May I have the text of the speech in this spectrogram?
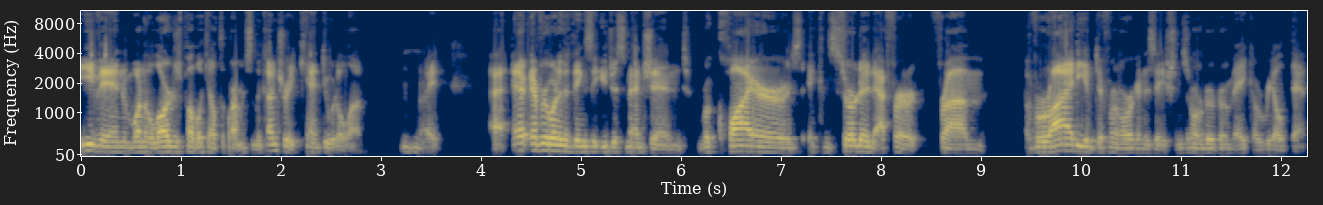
even one of the largest public health departments in the country, can't do it alone, mm-hmm. right? Uh, every one of the things that you just mentioned requires a concerted effort from a variety of different organizations in order to make a real dent.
